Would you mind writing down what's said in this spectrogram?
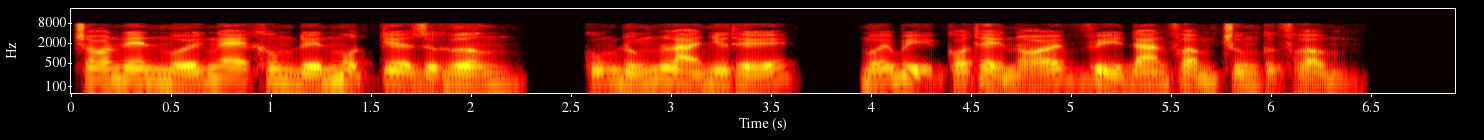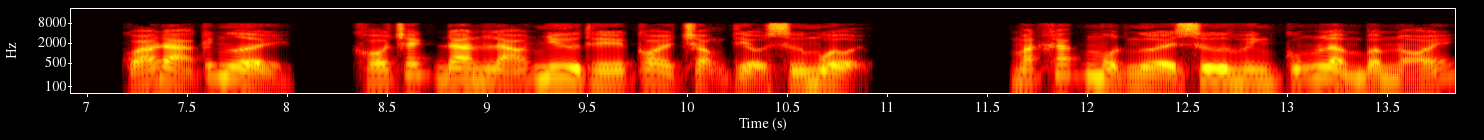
cho nên mới nghe không đến một tia dược hương, cũng đúng là như thế, mới bị có thể nói vì đan phẩm trung cực phẩm. Quá đả kích người, khó trách đan lão như thế coi trọng tiểu sư muội. Mặt khác một người sư huynh cũng lẩm bẩm nói.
